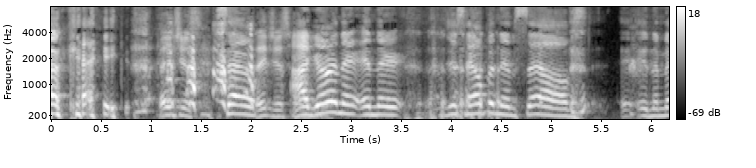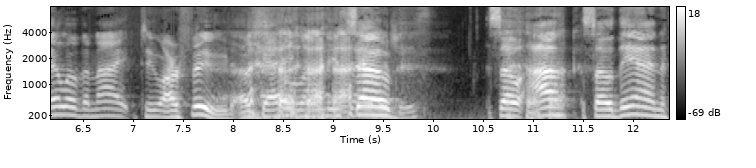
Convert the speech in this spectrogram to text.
okay. they just So They just I go in there and they're just helping themselves in the middle of the night to our food. Okay, so so I so then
